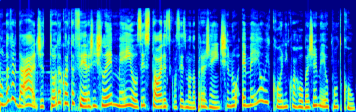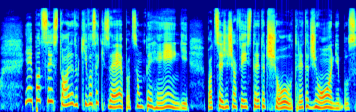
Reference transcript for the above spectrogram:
Bom, na verdade, toda quarta-feira a gente lê e-mails e histórias que vocês mandam pra gente no e-mailicônico.gmail.com. E aí pode ser história do que você quiser, pode ser um perrengue, pode ser, a gente já fez treta de show, treta de ônibus,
